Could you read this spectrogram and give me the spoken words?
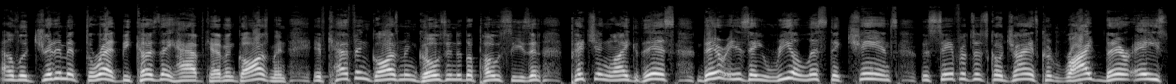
a legitimate threat because they have Kevin Gausman. If Kevin Gausman goes into the postseason pitching like this, there is a realistic chance the San Francisco Giants could ride their ace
